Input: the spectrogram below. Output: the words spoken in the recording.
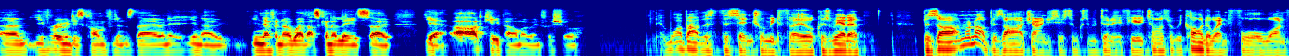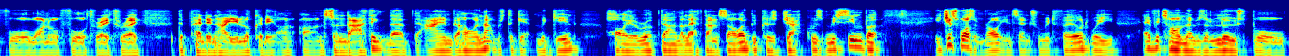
um, you've ruined his confidence there, and it, you know you never know where that's going to lead. So yeah, I'd keep Elmo in for sure. What about the, the central midfield? Because we had a bizarre, well, not a bizarre change system because we've done it a few times, but we kind of went 4 1 4 1 or 4 3 3, depending how you look at it on, on Sunday. I think the, the aim behind that was to get McGinn higher up down the left hand side because Jack was missing, but he just wasn't right in central midfield. We Every time there was a loose ball,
